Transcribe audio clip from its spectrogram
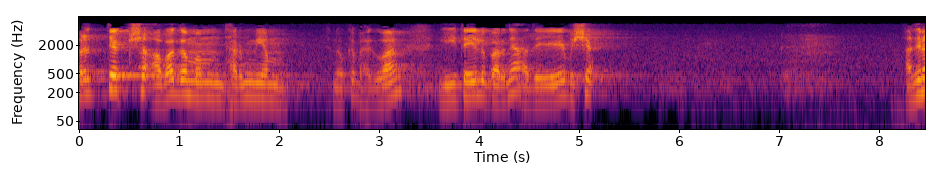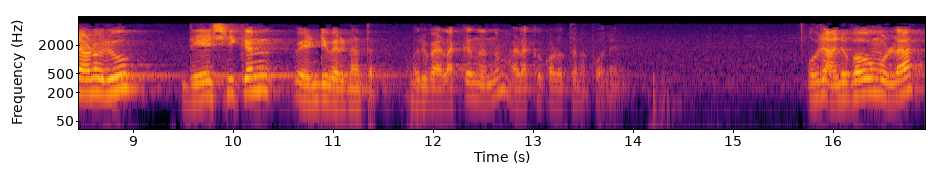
പ്രത്യക്ഷ അവഗമം ധർമ്മ്യം എന്നൊക്കെ ഭഗവാൻ ഗീതയിൽ പറഞ്ഞ അതേ വിഷയം. അതിനാണ് ഒരു ദേശികൻ വേണ്ടി വരുന്നത്. ഒരു വിളക്ക് നിന്നും വിളക്ക് കൊളുത്തണ പോലെ. ഒരു അനുഭവമുള്ള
